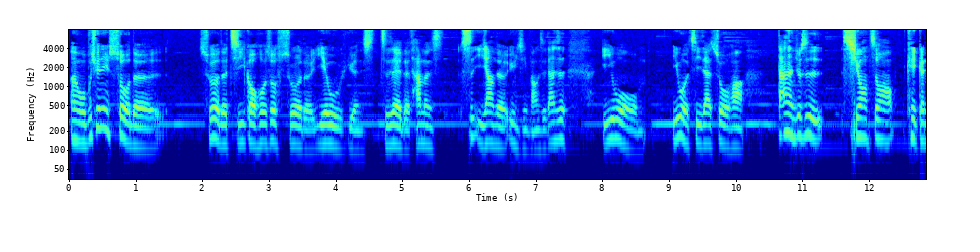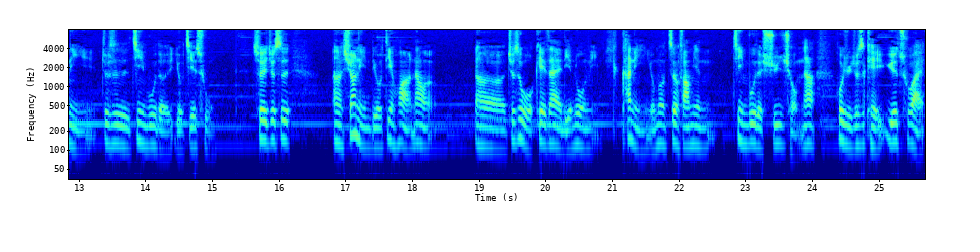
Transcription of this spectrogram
嗯，我不确定所有的所有的机构或者说所有的业务员之类的，他们是一样的运行方式。但是以我以我自己在做的话。当然就是希望之后可以跟你就是进一步的有接触，所以就是，呃，希望你留电话，那呃，就是我可以再联络你，看你有没有这方面进一步的需求，那或许就是可以约出来，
